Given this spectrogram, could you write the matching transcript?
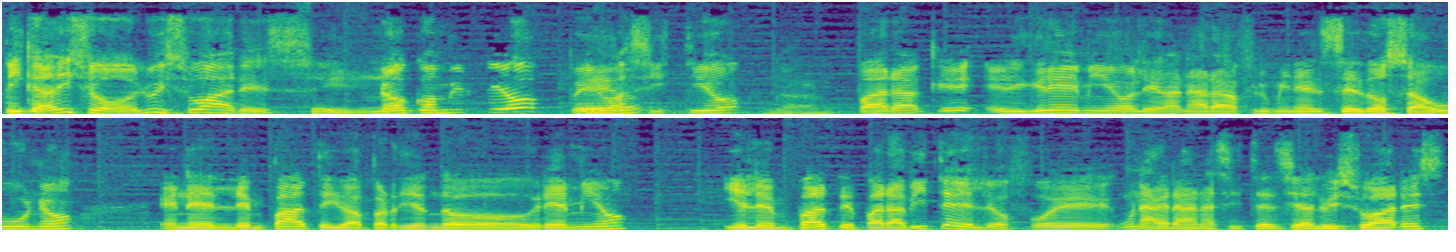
Picadillo Luis Suárez sí. no convirtió, pero, asistió para que el gremio le ganara a Fluminense 2 a 1 en el empate, iba perdiendo gremio y el empate para Vitelo fue una gran asistencia de Luis Suárez,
